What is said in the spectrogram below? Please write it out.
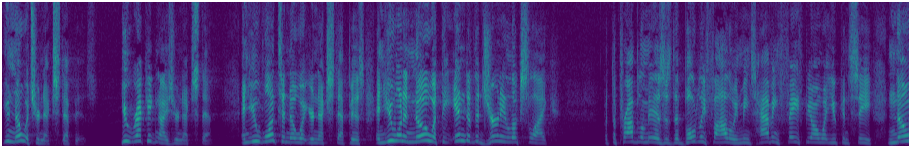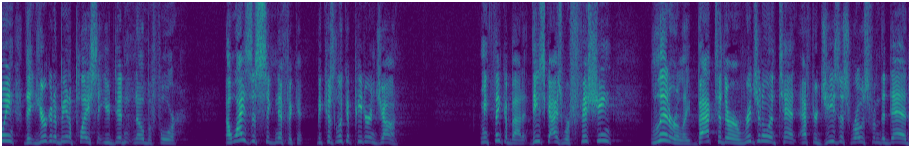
You know what your next step is. You recognize your next step. And you want to know what your next step is. And you want to know what the end of the journey looks like. But the problem is, is that boldly following means having faith beyond what you can see, knowing that you're going to be in a place that you didn't know before. Now, why is this significant? Because look at Peter and John. I mean, think about it. These guys were fishing literally back to their original intent after Jesus rose from the dead.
